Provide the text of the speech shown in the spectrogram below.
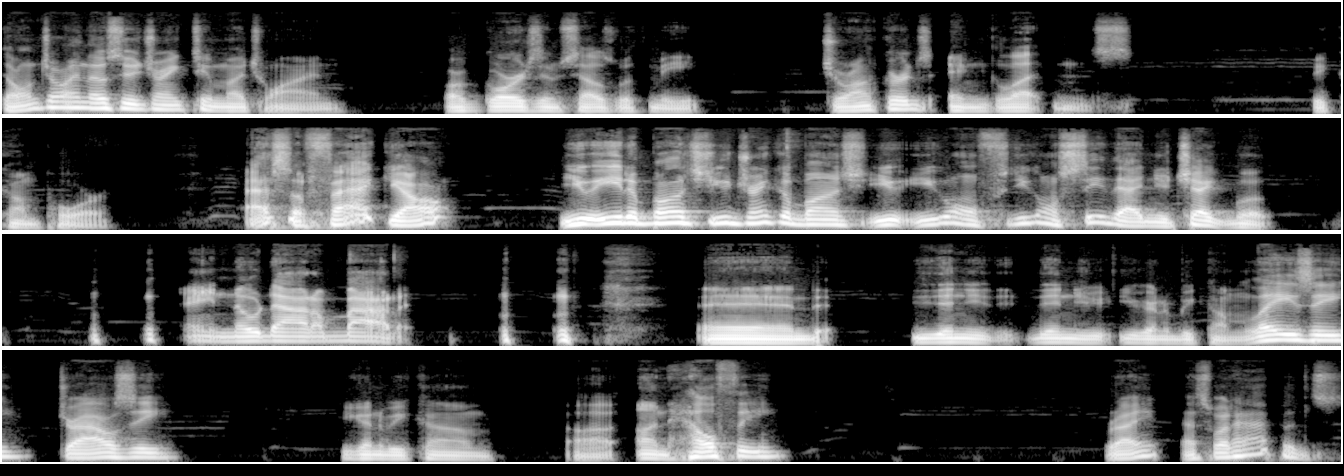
Don't join those who drink too much wine or gorge themselves with meat. Drunkards and gluttons become poor. That's a fact, y'all. You eat a bunch, you drink a bunch, you you gonna you gonna see that in your checkbook. Ain't no doubt about it. and then you then you you're gonna become lazy, drowsy. You're gonna become uh, unhealthy. Right? That's what happens.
